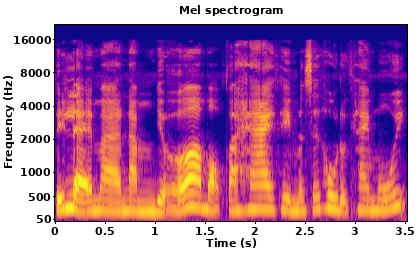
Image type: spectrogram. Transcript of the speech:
tỷ lệ mà nằm giữa 1 và 2 thì mình sẽ thu được hai muối.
